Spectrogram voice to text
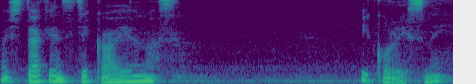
Ось так він стікає у нас. І корисний.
